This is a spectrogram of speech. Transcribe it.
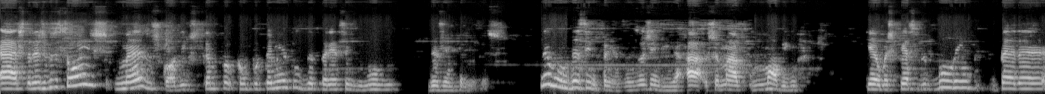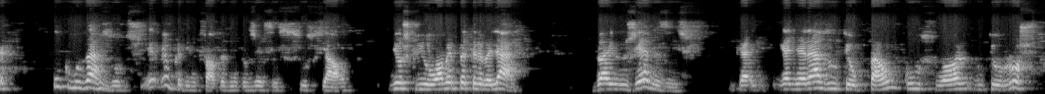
As transgressões, mas os códigos de comportamento desaparecem do mundo das empresas. No mundo das empresas, hoje em dia, há o chamado mobbing, que é uma espécie de bullying para incomodar os outros. É, é um bocadinho de falta de inteligência social. Deus criou o homem para trabalhar. Vem no Gênesis. Ganharás o teu pão com o suor do teu rosto.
